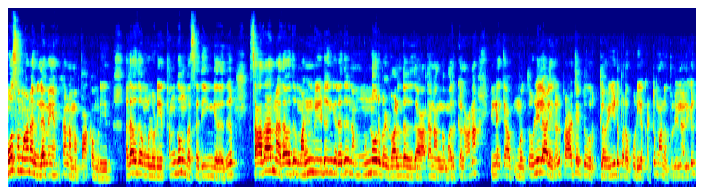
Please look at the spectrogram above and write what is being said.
மோசமான நிலைமையாக தான் நம்ம பார்க்க முடியுது. அதாவது அவங்களுடைய தங்கும் வசதிங்கிறது entendeu? சாதாரண அதாவது மண் வீடுங்கிறது நம்ம முன்னோர்கள் வாழ்ந்தது தான் அதை நாங்கள் மறுக்கலாம் ஆனால் இன்றைக்கி தொழிலாளிகள் ப்ராஜெக்ட் ஒர்க்கில் ஈடுபடக்கூடிய கட்டுமான தொழிலாளிகள்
